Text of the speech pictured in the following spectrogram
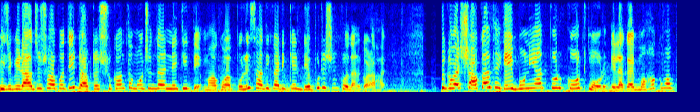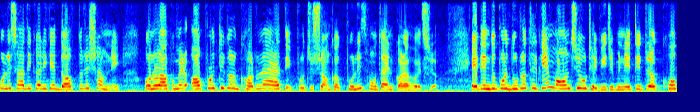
বিজেপি রাজ্য সভাপতি ডক্টর সুকান্ত মজুমদার নেতৃত্বে মহকুমা পুলিশ আধিকারিককে ডেপুটেশন প্রদান করা হয়। শুক্রবার সকাল থেকেই বুনিয়াদপুর কোটমোড় এলাকায় মহকুমা পুলিশ আধিকারিকের দপ্তরের সামনে কোনো রকমের অপ্রতিকর ঘটনা এড়াতে প্রচুর সংখ্যক পুলিশ মোতায়েন করা হয়েছিল। এদিন দুপুর দুটো থেকে মঞ্চে উঠে বিজেপি নেতৃত্বরা ক্ষোভ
